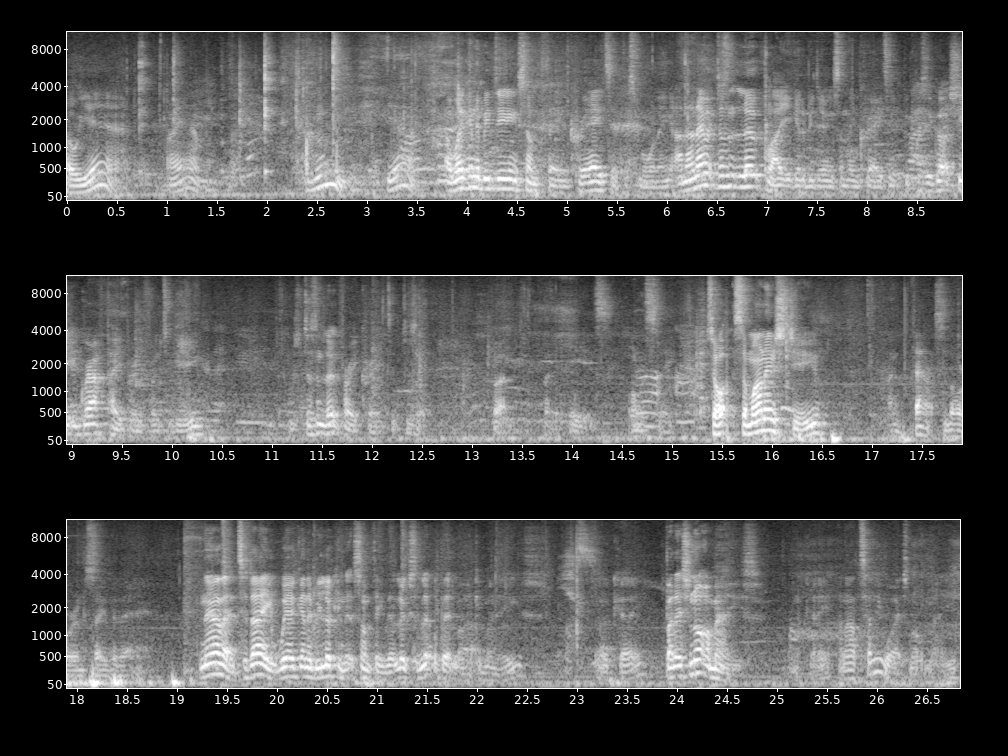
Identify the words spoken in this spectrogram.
Oh yeah, I am. Mm, yeah. And we're going to be doing something creative this morning. And I know it doesn't look like you're going to be doing something creative because you've got a sheet of graph paper in front of you, which doesn't look very creative, does it? But but it is, honestly. So so my name's Stu, and that's Lawrence over there. Now then, today we're going to be looking at something that looks a little bit like a maze. Yes. Okay. But it's not a maze. Okay. And I'll tell you why it's not a maze.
